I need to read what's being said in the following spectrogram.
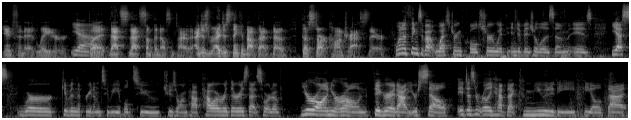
Infinite later. Yeah. but that's that's something else entirely. I just I just think about that the the stark contrast there. One of the things about Western culture with individualism is yes, we're given the freedom to be able to choose our own path. However, there is that sort of you're on your own, figure it out yourself. It doesn't really have that community feel that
